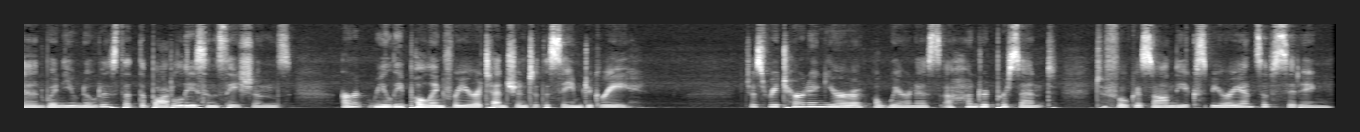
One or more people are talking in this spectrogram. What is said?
And when you notice that the bodily sensations aren't really pulling for your attention to the same degree, just returning your awareness 100% to focus on the experience of sitting,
